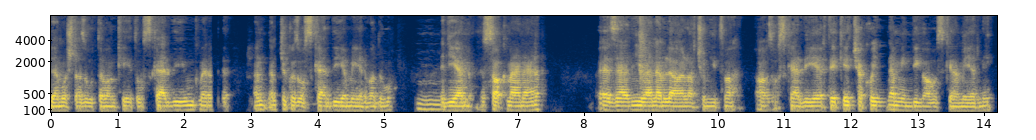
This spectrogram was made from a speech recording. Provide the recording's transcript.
de most azóta van két Oscar díjunk, mert nem, nem csak az Oscar díj a mérvadó. Egy ilyen szakmánál, ezzel nyilván nem lealacsonyítva az Oscar díj értékét, csak hogy nem mindig ahhoz kell mérni.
